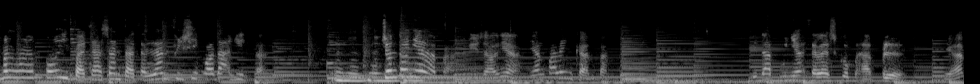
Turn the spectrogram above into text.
melampaui batasan-batasan fisik otak kita. Hmm. Contohnya apa? Misalnya yang paling gampang kita punya teleskop Hubble, ya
